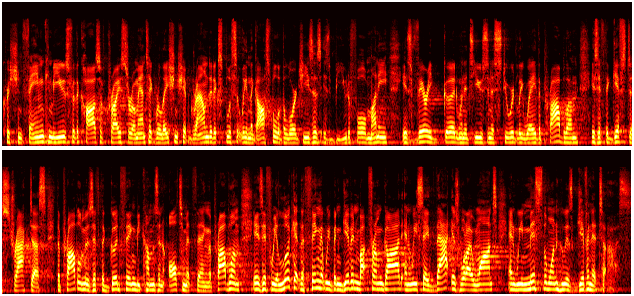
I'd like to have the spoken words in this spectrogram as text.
Christian fame can be used for the cause of Christ. A romantic relationship grounded explicitly in the gospel of the Lord Jesus is beautiful. Money is very good when it's used in a stewardly way. The problem is if the gifts distract us. The problem is if the good thing becomes an ultimate thing. The problem is if we look at the thing that we've been given from God and we say, that is what I want, and we miss the one who has given it to us.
